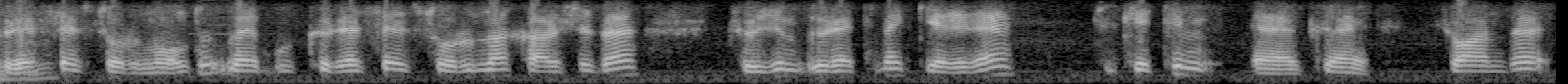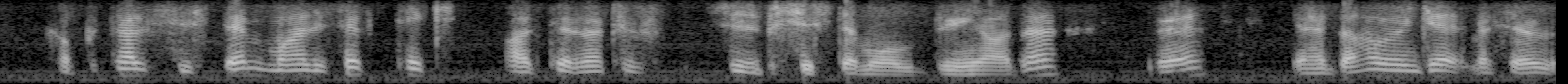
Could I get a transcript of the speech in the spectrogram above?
Küresel sorun oldu ve bu küresel soruna karşı da çözüm üretmek yerine tüketim e, şu anda kapital sistem maalesef tek alternatifsiz bir sistem oldu dünyada ve yani daha önce mesela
